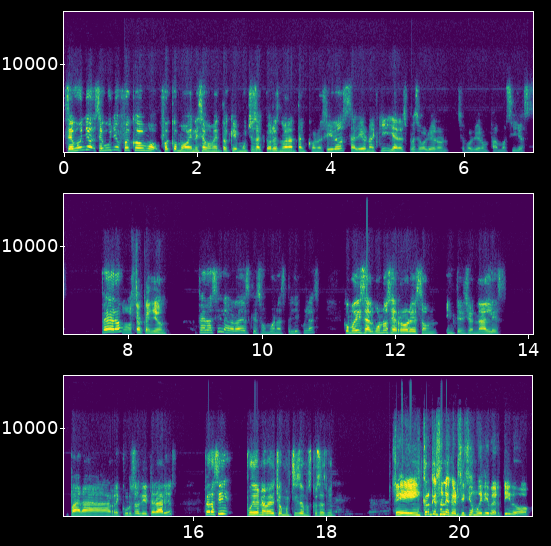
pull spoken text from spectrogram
Según yo, según yo fue como, fue como en ese momento que muchos actores no eran tan conocidos, salieron aquí y ya después se volvieron, se volvieron famosillos. Pero, No, está cañón. pero sí, la verdad es que son buenas películas. Como dice, algunos errores son intencionales para recursos literarios, pero sí pudieron haber hecho muchísimas cosas bien. Sí, creo que es un ejercicio muy divertido.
